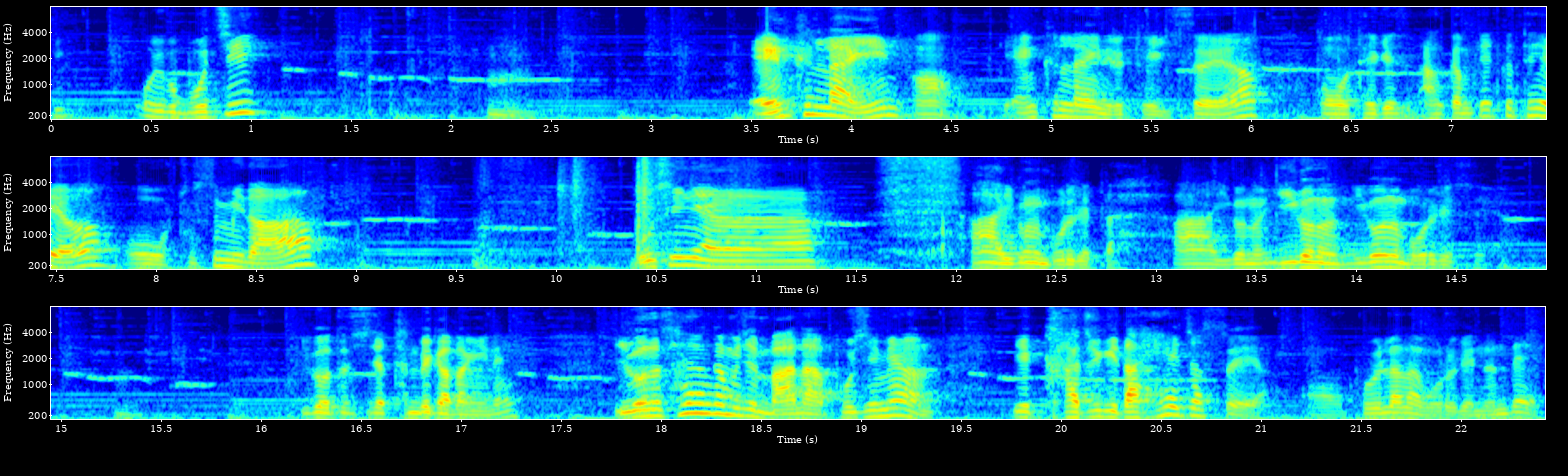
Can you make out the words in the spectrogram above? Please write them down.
이- 어 이거 뭐지? 음. 앵클라인. 어 앵클 라인 이렇게 있어요. 어 되게 안감 깨끗해요. 오 좋습니다. 무엇이냐? 아 이거는 모르겠다. 아 이거는 이거는 이거는 모르겠어요. 음. 이것도 진짜 담배 가방이네. 이거는 사용감이 좀 많아. 보시면 이게 가죽이 다 해졌어요. 어, 보일라나 모르겠는데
